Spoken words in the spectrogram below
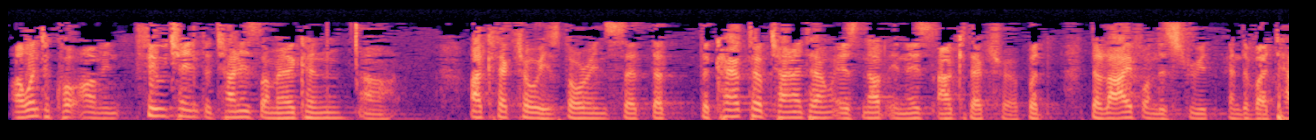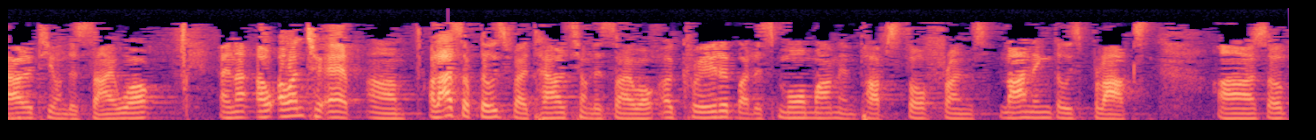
I want to quote, I mean, Phil Chen, the Chinese American uh, architectural historian, said that the character of Chinatown is not in its architecture, but the life on the street and the vitality on the sidewalk. And I, I want to add, um, a lot of those vitality on the sidewalk are created by the small mom and pop storefronts lining those blocks. Uh, so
